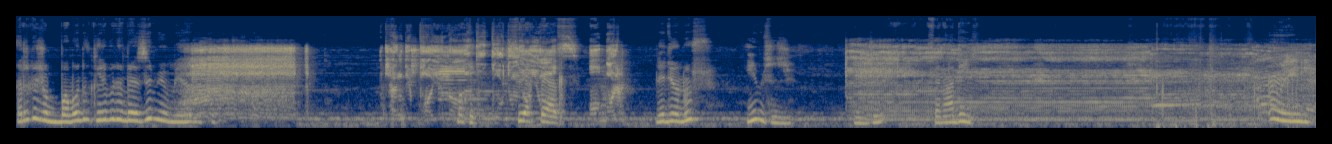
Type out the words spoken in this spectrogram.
Arkadaşlar babanın klibine benzemiyor mu ya? Kendi payına Bakın. Siyah beyaz. Ne diyorsunuz? İyi mi sizce? Bence fena değil. Ay.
